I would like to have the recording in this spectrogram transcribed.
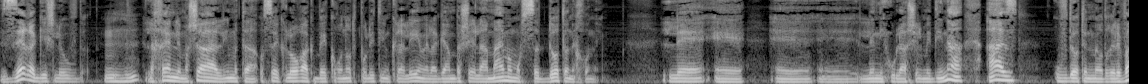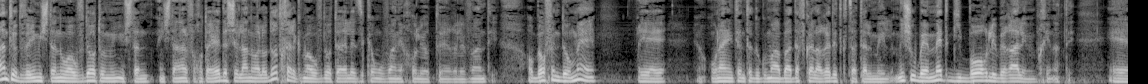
זה רגיש לעובדות. Mm-hmm. לכן, למשל, אם אתה עוסק לא רק בעקרונות פוליטיים כלליים, אלא גם בשאלה מהם המוסדות הנכונים ל, אה, אה, אה, לניהולה של מדינה, אז עובדות הן מאוד רלוונטיות, ואם השתנו העובדות, או אם השתנה, השתנה לפחות הידע שלנו על אודות חלק מהעובדות האלה, זה כמובן יכול להיות אה, רלוונטי. או באופן דומה, אה, אולי ניתן את הדוגמה הבאה דווקא לרדת קצת על מיל. מישהו באמת גיבור ליברלי מבחינתי. אה,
